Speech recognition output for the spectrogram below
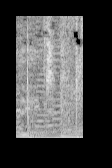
Complete.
